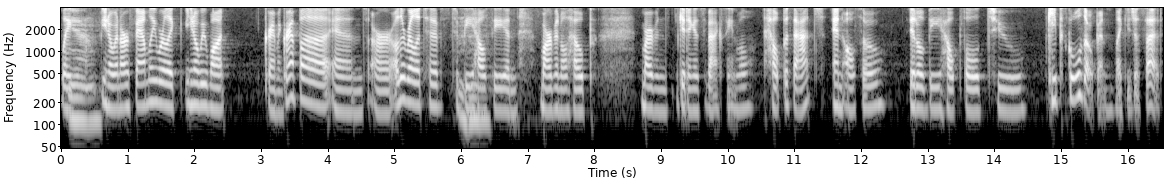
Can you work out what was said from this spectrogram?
Like, yeah. you know, in our family, we're like, you know, we want grandma and grandpa and our other relatives to mm-hmm. be healthy, and Marvin will help. Marvin getting his vaccine will help with that. And also, it'll be helpful to keep schools open, like you just said.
